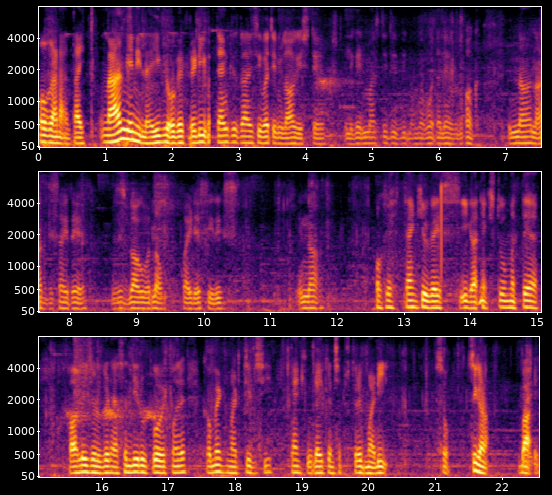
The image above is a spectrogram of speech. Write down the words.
ಹೋಗೋಣ ಅಂತ ಆಯ್ತು. ನಾನೇನಿಲ್ಲ ಈಗಲೂ ಹೋಗಕ್ಕೆ ರೆಡಿ ಥ್ಯಾಂಕ್ ಯು ಗಾಯ್ಸ್ ಇವತ್ತಿನ ವ್ಲಾಗ್ ಇಷ್ಟೇ. ಇಲ್ಲಿಗೆ ಏನು ಮಾಡ್ತಿದ್ವಿ ನಮ್ಮ ಮೊದಲೇ ವ್ಲಾಗ್ ಇನ್ನು ನಾಲ್ಕು ದಿವಸ ಇದೆ. This is blog one of five days series ಇನ್ನು ಓಕೆ ಥ್ಯಾಂಕ್ ಯು ಗೈಸ್ ಈಗ ನೆಕ್ಸ್ಟು ಮತ್ತೆ ಕಾಲೇಜ್ ಒಳಗಡೆ ಅಸಂದಿ ಹೋಗ್ಬೇಕು ಅಂದರೆ ಕಮೆಂಟ್ ಮಾಡಿ ತಿಳಿಸಿ thank you like and subscribe ಮಾಡಿ. ಸೊ ಸಿಗೋಣ. ಬಾಯ್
